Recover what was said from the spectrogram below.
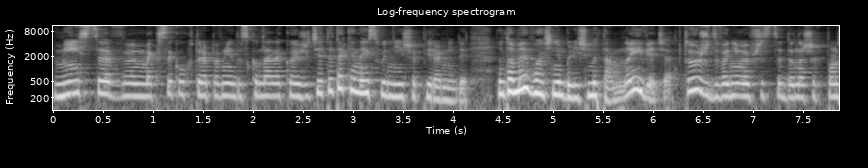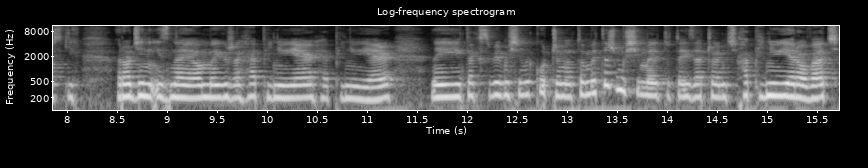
miejsce w Meksyku, które pewnie doskonale kojarzycie, te takie najsłynniejsze piramidy. No to my właśnie byliśmy tam. No i wiecie, tu już dzwonimy wszyscy do naszych polskich rodzin i znajomych, że Happy New Year, Happy New Year. No i tak sobie myślimy, kurczę, no to my też musimy tutaj zacząć Happy New Yearować.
